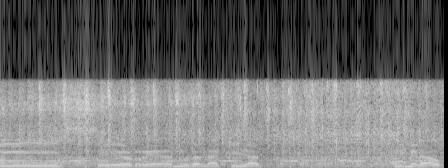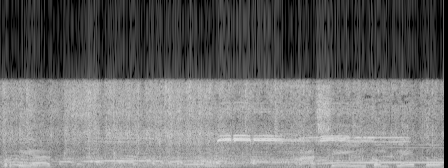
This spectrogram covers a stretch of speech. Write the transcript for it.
Y se reanuda la actividad. Primera oportunidad. Pase incompleto.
